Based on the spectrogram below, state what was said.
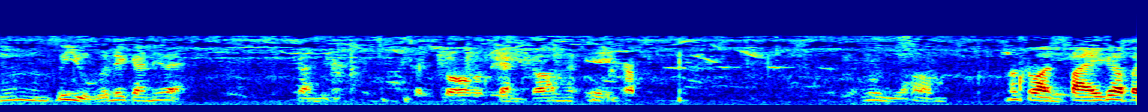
นั้นมันก็อยู่กันด้วยกันนี่แหละ กันกันกรองกันก็นั่นเองครับไม่ยอมเมื่อก่อนไปก็ไป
